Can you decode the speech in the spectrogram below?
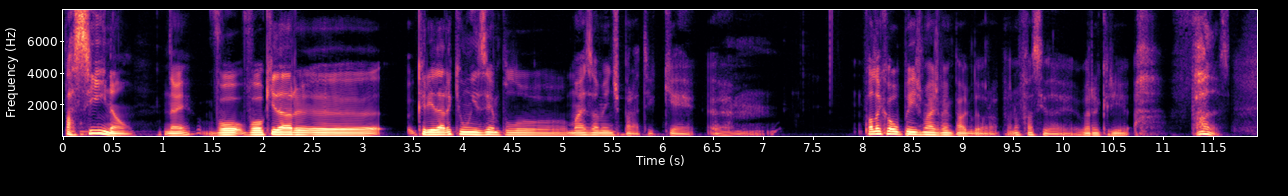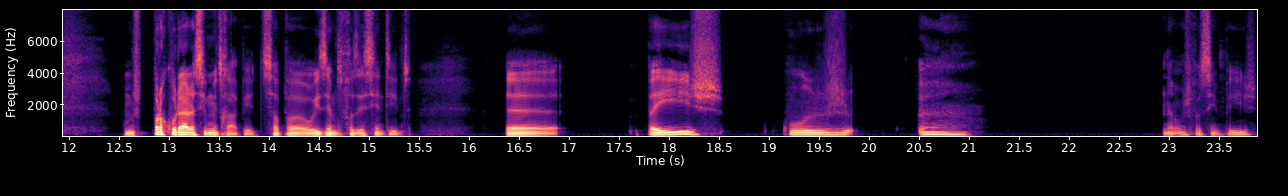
Pá, sim e não, né? Vou, vou aqui dar, eh, queria dar aqui um exemplo mais ou menos prático, que é, ehm, qual é que é o país mais bem pago da Europa? Não faço ideia, agora queria, ah, foda-se. Vamos procurar assim muito rápido, só para o exemplo fazer sentido. Eh, país cujo. ah, não, vamos para assim, país.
